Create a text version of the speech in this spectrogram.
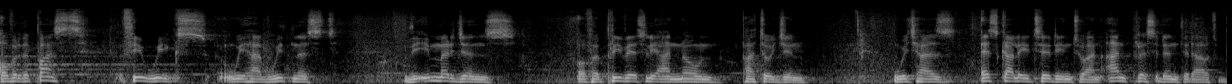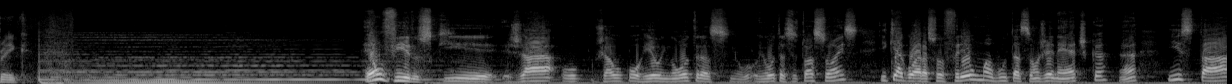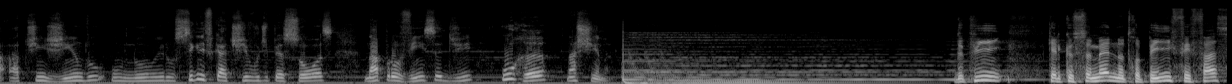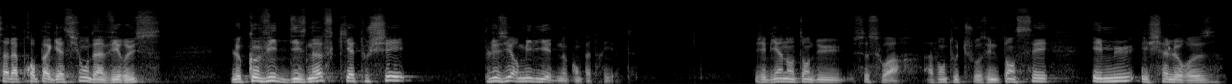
Over the past few weeks, we have witnessed the emergence of a previously unknown pathogen, which has escalated into an unprecedented outbreak. É um vírus que já, já ocorreu em outras, em outras situações e que agora sofreu uma mutação genética né, e está atingindo um número significativo de pessoas na província de Wuhan, na. Depuis quelques semaines, notre pays fait face à la propagation d'un virus, le Covid-19, qui a touché plusieurs milliers de nos compatriotes. J'ai bien entendu ce soir, avant toute chose, une pensée émue et chaleureuse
